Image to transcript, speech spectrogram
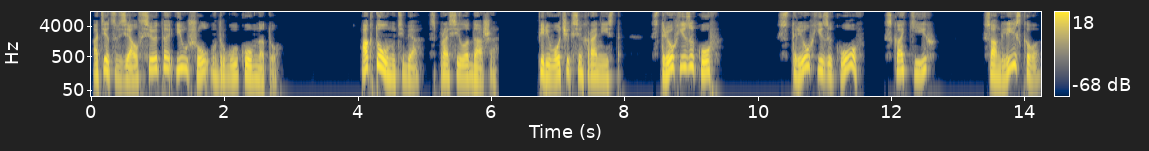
Отец взял все это и ушел в другую комнату. «А кто он у тебя?» – спросила Даша. «Переводчик-синхронист. С трех языков». «С трех языков? С каких?» С английского,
